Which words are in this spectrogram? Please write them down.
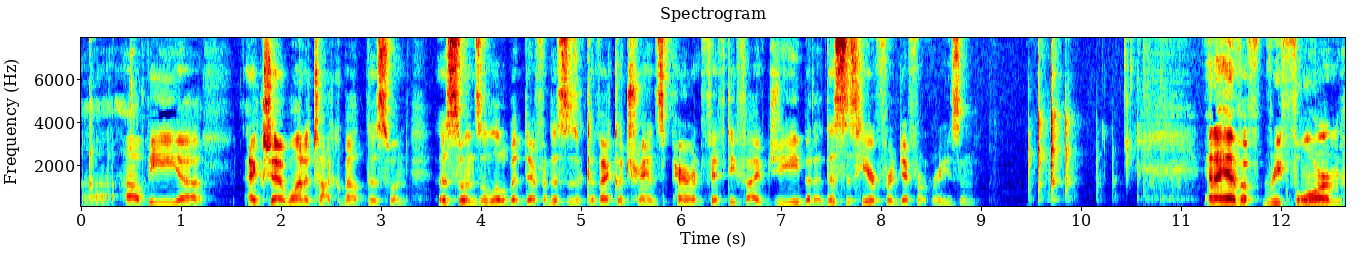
Uh, I'll be... Uh, Actually, I want to talk about this one. This one's a little bit different. This is a Kaweco Transparent 55G, but uh, this is here for a different reason. And I have a Reform...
